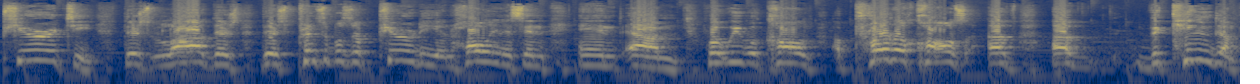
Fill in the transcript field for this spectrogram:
purity there's law there's there's principles of purity and holiness and and um, what we will call protocols of of the kingdom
